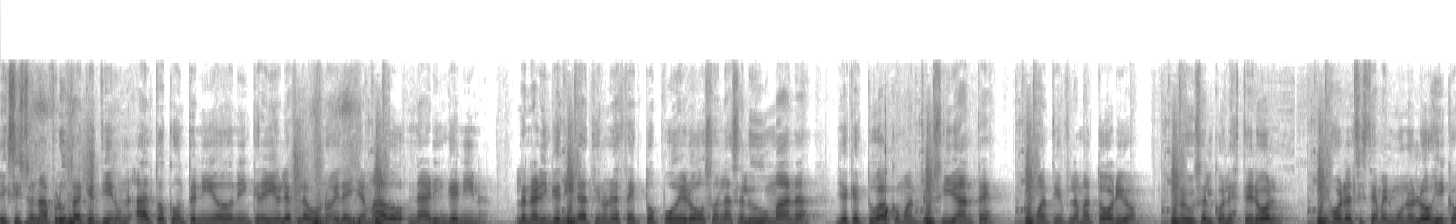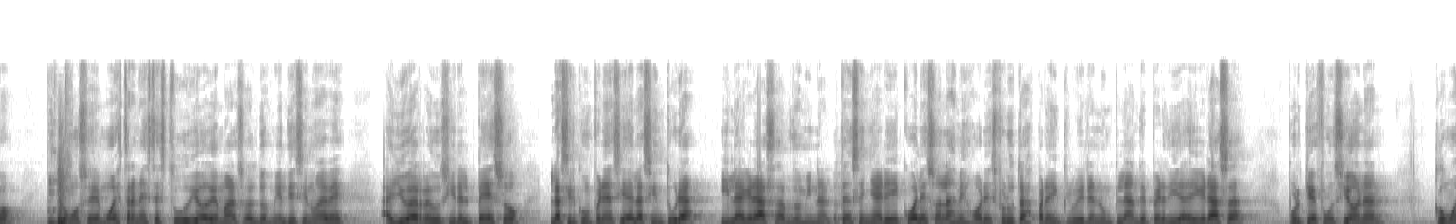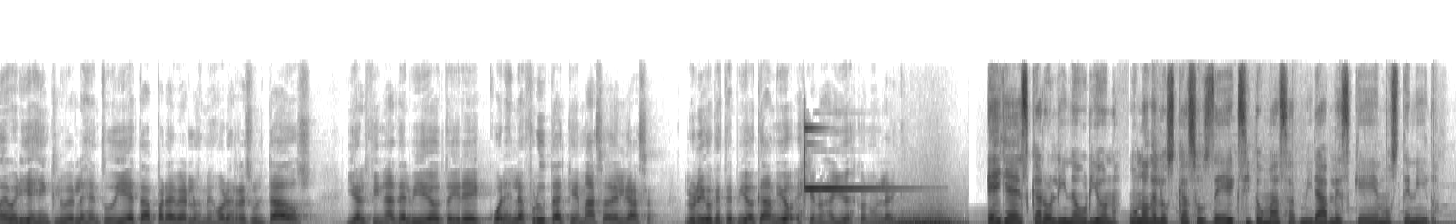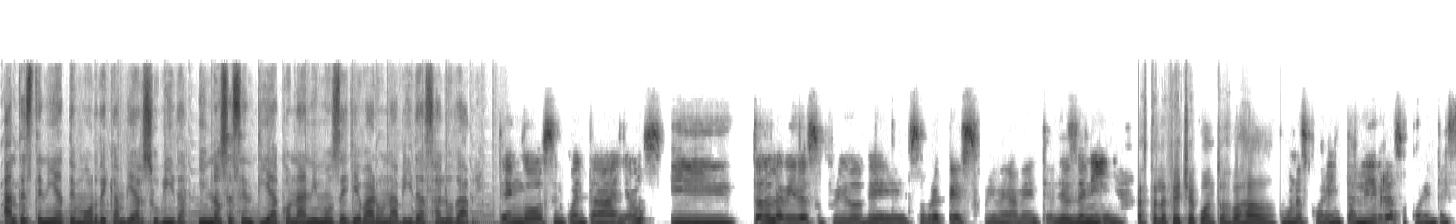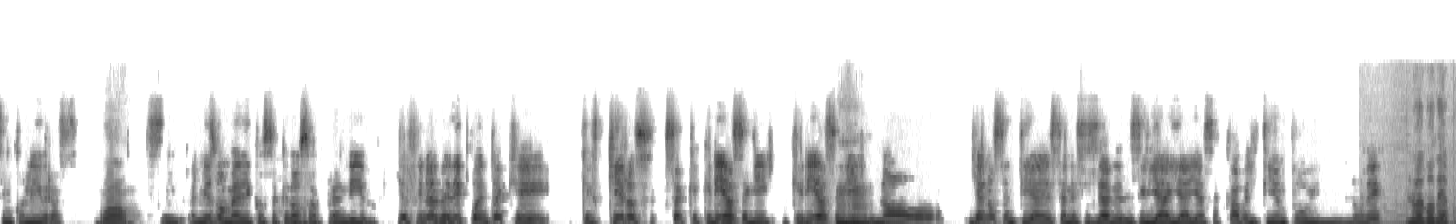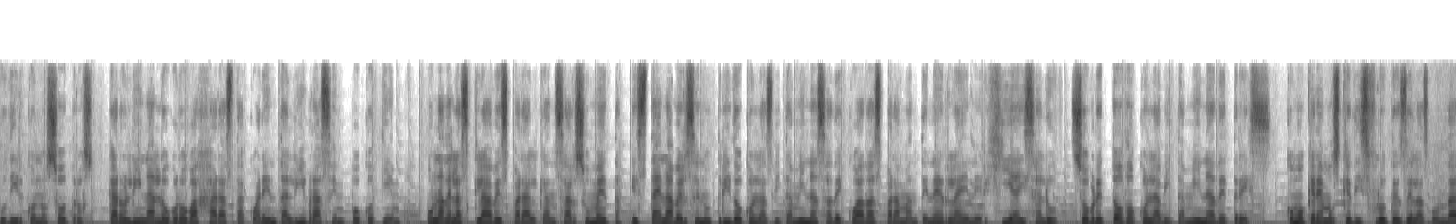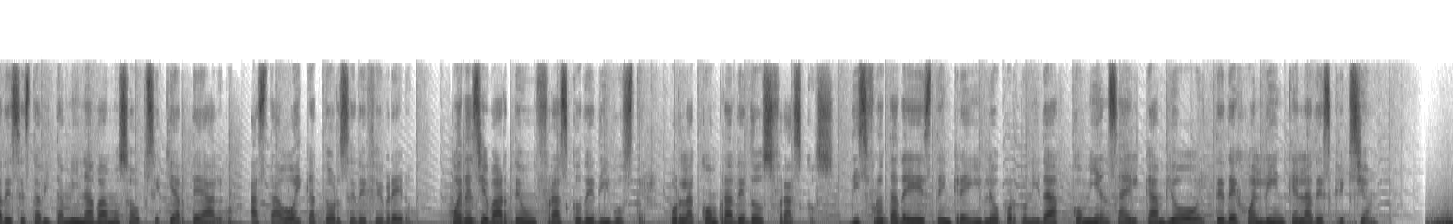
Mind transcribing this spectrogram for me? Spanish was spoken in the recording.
Existe una fruta que tiene un alto contenido de un increíble flavonoide llamado naringenina. La naringenina tiene un efecto poderoso en la salud humana ya que actúa como antioxidante, como antiinflamatorio, reduce el colesterol, mejora el sistema inmunológico y como se demuestra en este estudio de marzo del 2019, ayuda a reducir el peso, la circunferencia de la cintura y la grasa abdominal. Te enseñaré cuáles son las mejores frutas para incluir en un plan de pérdida de grasa, por qué funcionan, cómo deberías incluirlas en tu dieta para ver los mejores resultados y al final del video te diré cuál es la fruta que más adelgaza. Lo único que te pido a cambio es que nos ayudes con un like. Ella es Carolina Uriona, uno de los casos de éxito más admirables que hemos tenido. Antes tenía temor de cambiar su vida y no se sentía con ánimos de llevar una vida saludable. Tengo 50 años y toda la vida he sufrido de sobrepeso, primeramente, desde niña. ¿Hasta la fecha cuánto has bajado? Unas 40 libras o 45 libras. Wow. Sí, el mismo médico se quedó sorprendido. Y al final me di cuenta que, que quiero, o sea, que quería seguir, quería seguir, no ya no sentía esa necesidad de decir ya, ya, ya se acaba el tiempo y lo dejo. Luego de acudir con nosotros, Carolina logró bajar hasta 40 libras en poco tiempo. Una de las claves para alcanzar su meta está en haberse nutrido con las vitaminas adecuadas para mantener la energía y salud, sobre todo con la vitamina D3. Como queremos que disfrutes de las bondades esta vitamina, vamos a obsequiarte algo. Hasta hoy 14 de febrero puedes llevarte un frasco de D-Booster por la compra de dos frascos. Disfruta de esta increíble oportunidad, comienza el cambio hoy. Te dejo el link en la descripción.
